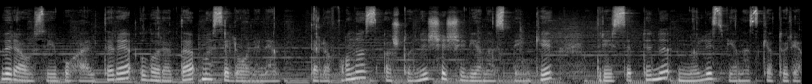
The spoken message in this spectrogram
vyriausioji buhalterė Loreta Masilioninė. Telefonas 8615 37014.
